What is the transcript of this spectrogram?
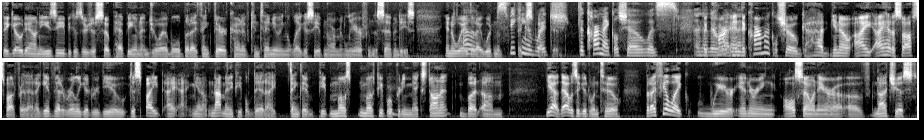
they go down easy because they're just so peppy and enjoyable. But I think they're kind of continuing the legacy of Norman Lear from the '70s in a way that Oh, I wouldn't have Speaking expected. of which, the Carmichael show was another the Car- one. and the Carmichael show, God, you know, I, I had a soft spot for that. I gave that a really good review, despite I, I you know not many people did. I think that pe- most most people were pretty mixed on it, but um, yeah, that was a good one too. But I feel like we're entering also an era of not just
